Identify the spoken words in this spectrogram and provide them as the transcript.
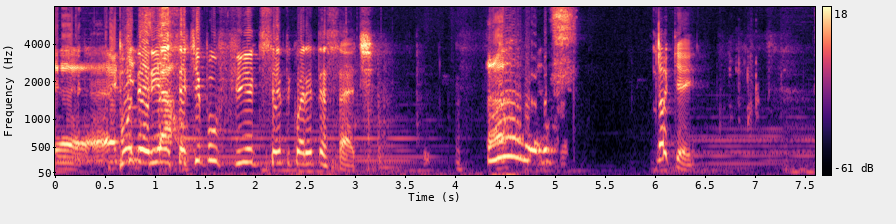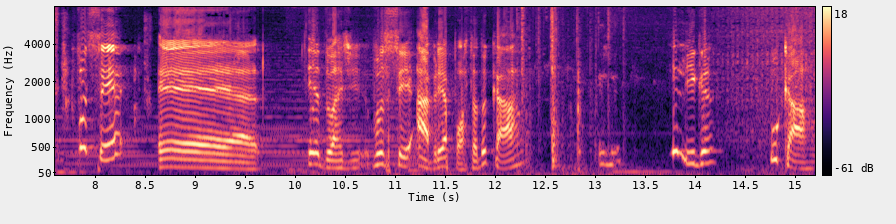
é, Poderia carro- ser tipo um Fiat 147. Ok. Você, é. Edward, você abre a porta do carro e liga o carro.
